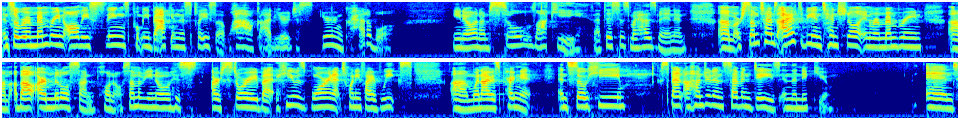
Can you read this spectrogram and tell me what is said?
And so remembering all these things put me back in this place of, wow, God, you're just, you're incredible you know, and I'm so lucky that this is my husband. And um, or sometimes I have to be intentional in remembering um, about our middle son, Pono. Some of you know his our story, but he was born at 25 weeks um, when I was pregnant, and so he spent 107 days in the NICU, and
